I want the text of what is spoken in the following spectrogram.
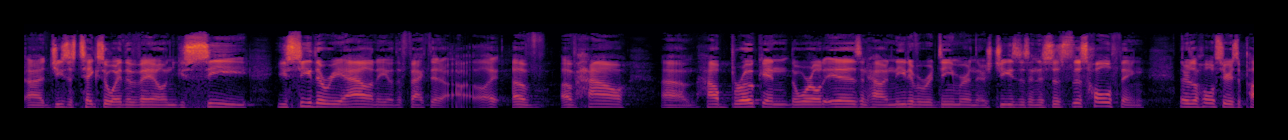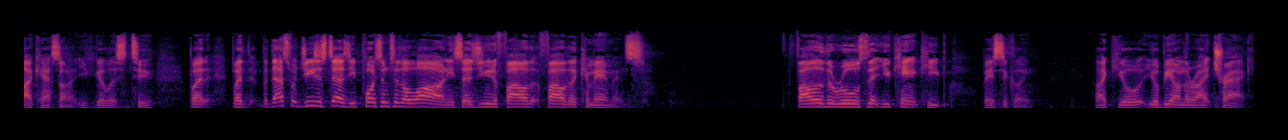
uh, Jesus takes away the veil, and you see, you see the reality of the fact that, uh, of, of how um, how broken the world is and how in need of a redeemer, and there's Jesus, and there's just this whole thing. There's a whole series of podcasts on it you can go listen to. But, but, but that's what Jesus does. He points them to the law, and he says, You need to follow the, follow the commandments. Follow the rules that you can't keep, basically. Like you'll, you'll be on the right track.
